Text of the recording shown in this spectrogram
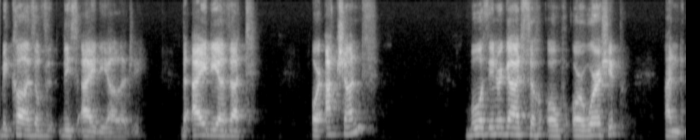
because of this ideology. The idea that our actions both in regards to our worship and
